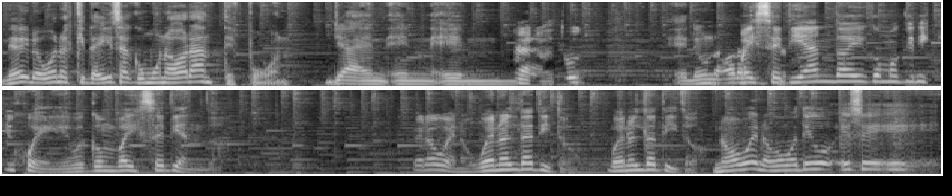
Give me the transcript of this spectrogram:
y lo bueno es que te avisa como una hora antes pues weón. ya en, en, en, Claro, tú en una hora vais seteando ahí como queréis que juegue, pues, como vais seteando. Pero bueno, bueno el datito, bueno el datito. no bueno como te digo ese eh,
